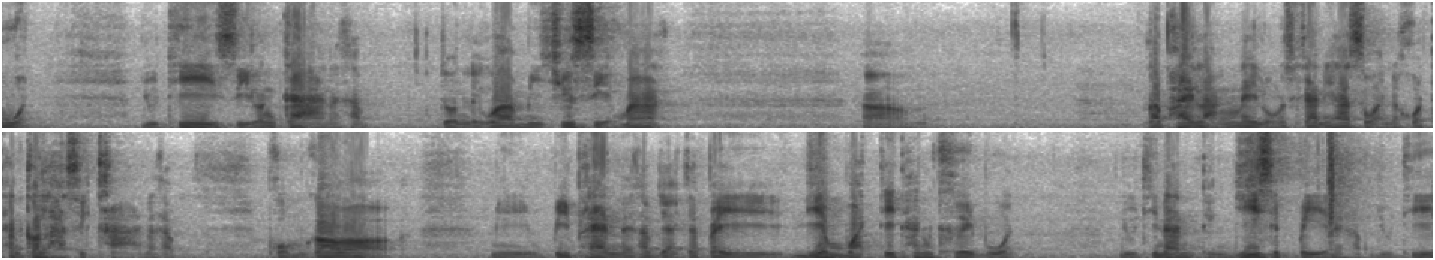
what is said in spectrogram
บวชอยู่ที่ศรีลังกานะครับ จนเรียกว่ามีชื่อเสียงมากอ่า และภายหลังในหลวงรัชกาลที่ 5สวรรคตท่านก็ลาสิกขานะครับ ผมก็มีมีแพลนนะครับ อยากจะไปเยี่ยมวัดที่ท่านเคยบวชอยู่ที่นั่นถึง 20 ปีนะครับ อยู่ที่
